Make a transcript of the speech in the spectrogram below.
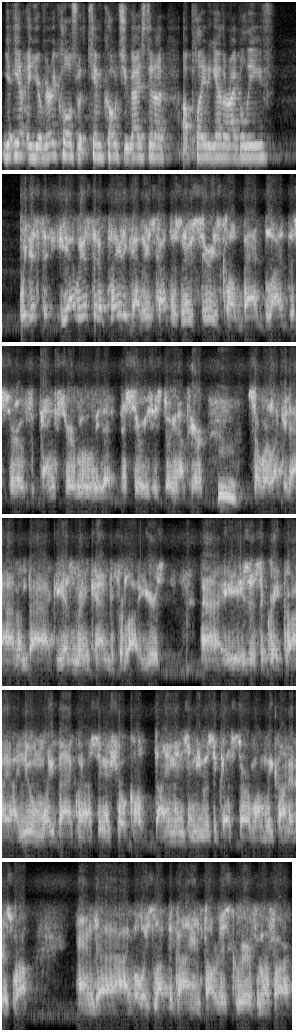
yeah, you know, and you're very close with Kim Coates. You guys did a, a play together, I believe. We just yeah, we just did a play together. He's got this new series called Bad Blood, the sort of gangster movie that the series he's doing up here. So we're lucky to have him back. He hasn't been in Canada for a lot of years. Uh, he's just a great guy. I knew him way back when I was doing a show called Diamonds, and he was a guest star one week on it as well. And uh, I've always loved the guy and followed his career from afar.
